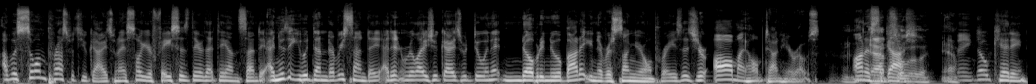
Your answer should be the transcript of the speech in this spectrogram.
I was so impressed with you guys when I saw your faces there that day on Sunday. I knew that you had done it every Sunday. I didn't realize you guys were doing it. Nobody knew about it. You never sung your own praises. You're all my hometown heroes. Honest to gosh. Yeah. No kidding.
